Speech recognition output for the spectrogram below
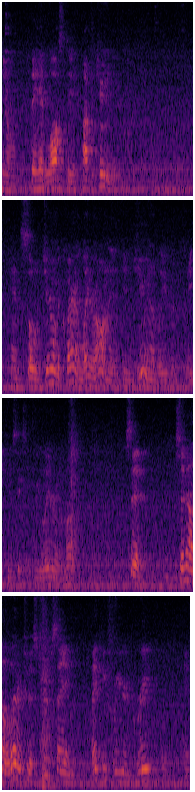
you know, they had lost the opportunity. And so General McClernand later on in, in June, I believe, of 1863, later in the month, said, sent out a letter to his troops saying, thank you for your great and,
